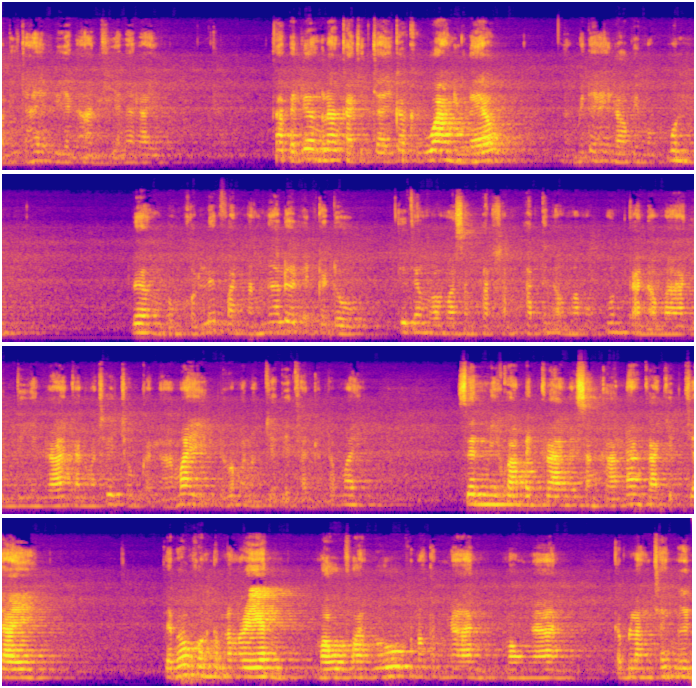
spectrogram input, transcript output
รที่จะให้เรียนอ่านเขียนอะไร ถ้าเป็นเรื่องร่างกายจิตใจก็คือว่างอยู่แล้ว ไม่ได้ให้เราไปหมกมุ่น เรื่องผมขนเล็บฟันหนังเนื้อเลือดเอ็นกระดูกที่ต้องเอามาสัมผัสสัมพันธ์ต้องเอามาหมกมุ่นกันเอามายินดียินร้ายกันมาชื่นชมกันหาไม่ หรือว่ามาลังเกียจเดียดฉันกันก็ไม่ เส้นมีความเป็นกลางในสังขารร่างกายจิตใจ แต่เพราะคนกำลังเรียนเมาความรู้กำลังทำงานมางงานกำลังใช้เงิน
